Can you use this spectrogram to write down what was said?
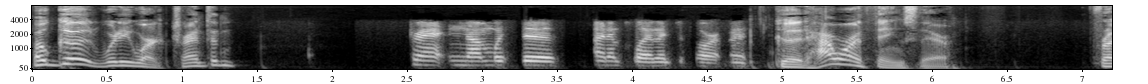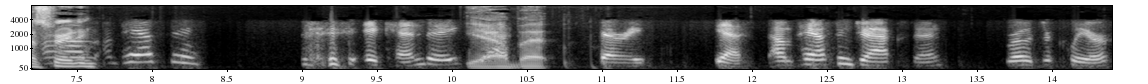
Oh, good. Where do you work? Trenton? Trenton, I'm with the unemployment department. Good. How are things there? Frustrating? Um, I'm passing. it can be. yeah, I bet. Very. Yes, I'm passing Jackson. Roads are clear.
